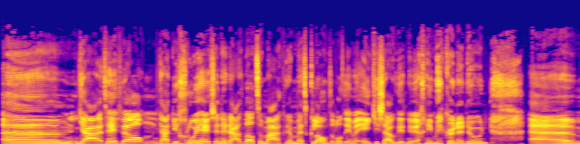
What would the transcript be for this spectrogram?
Um, ja, het heeft wel, ja, die groei heeft inderdaad wel te maken met klanten. Want in mijn eentje zou ik dit nu echt niet meer kunnen doen. Ehm,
